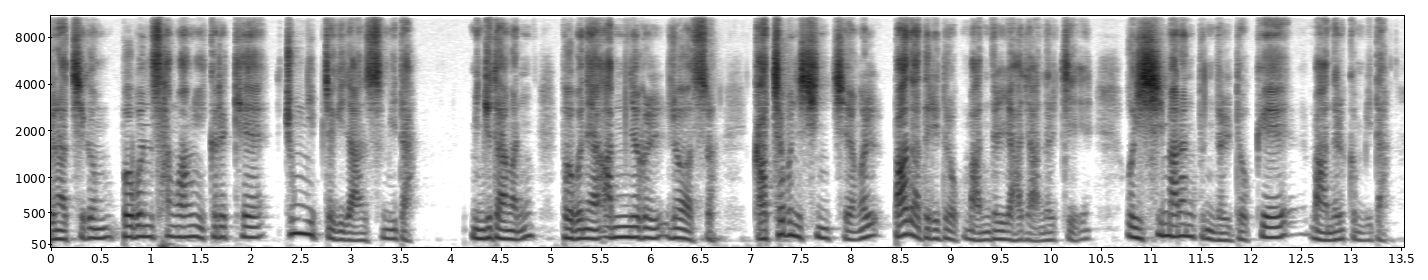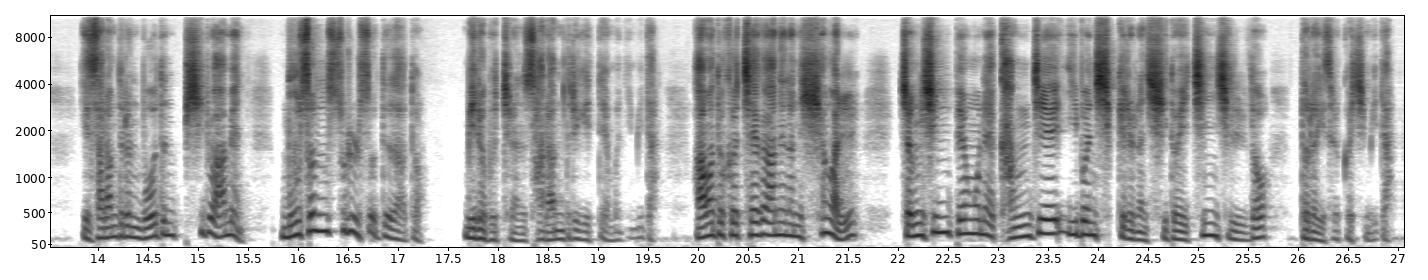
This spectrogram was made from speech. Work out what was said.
그러나 지금 법원 상황이 그렇게 중립적이지 않습니다. 민주당은 법원에 압력을 넣어서 가처분 신청을 받아들이도록 만들려 하지 않을지 의심하는 분들도 꽤 많을 겁니다. 이 사람들은 뭐든 필요하면 무슨 수를 쏘더라도 밀어붙이는 사람들이기 때문입니다. 아마도 그 제가 아내는 형을 정신병원에 강제 입원시키려는 시도의 진실도 들어있을 것입니다.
